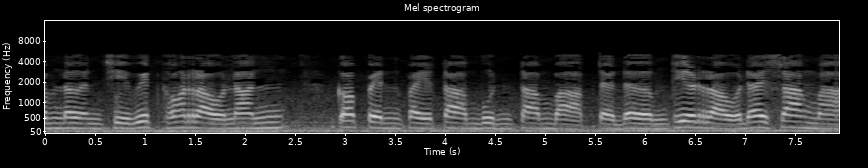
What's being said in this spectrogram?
ดำเนินชีวิตของเรานั้นก็เป็นไปตามบุญตามบาปแต่เดิมที่เราได้สร้างมา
